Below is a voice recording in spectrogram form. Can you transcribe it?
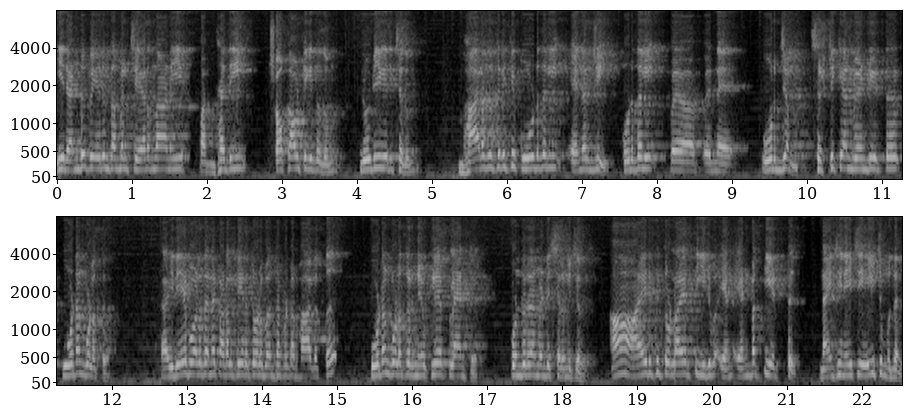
ഈ രണ്ടു പേരും തമ്മിൽ ചേർന്നാണ് ഈ പദ്ധതി ചോക്ക് ഔട്ട് ചെയ്തതും രൂപീകരിച്ചതും. ഭാരതത്തിലേക്ക് കൂടുതൽ എനർജി കൂടുതൽ പിന്നെ ഊർജം സൃഷ്ടിക്കാൻ വേണ്ടിയിട്ട് കൂടംകുളത്ത് ഇതേപോലെ തന്നെ കടൽ തീരത്തോട് ബന്ധപ്പെട്ട ഭാഗത്ത് കൂടംകുളത്ത് ഒരു ന്യൂക്ലിയർ പ്ലാന്റ് കൊണ്ടുവരാൻ വേണ്ടി ശ്രമിച്ചത്. ആ ആയിരത്തി തൊള്ളായിരത്തി ഇരുപ എൺപത്തി എട്ട് നയന്റീൻ എയ്റ്റി എയ്റ്റ് മുതൽ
